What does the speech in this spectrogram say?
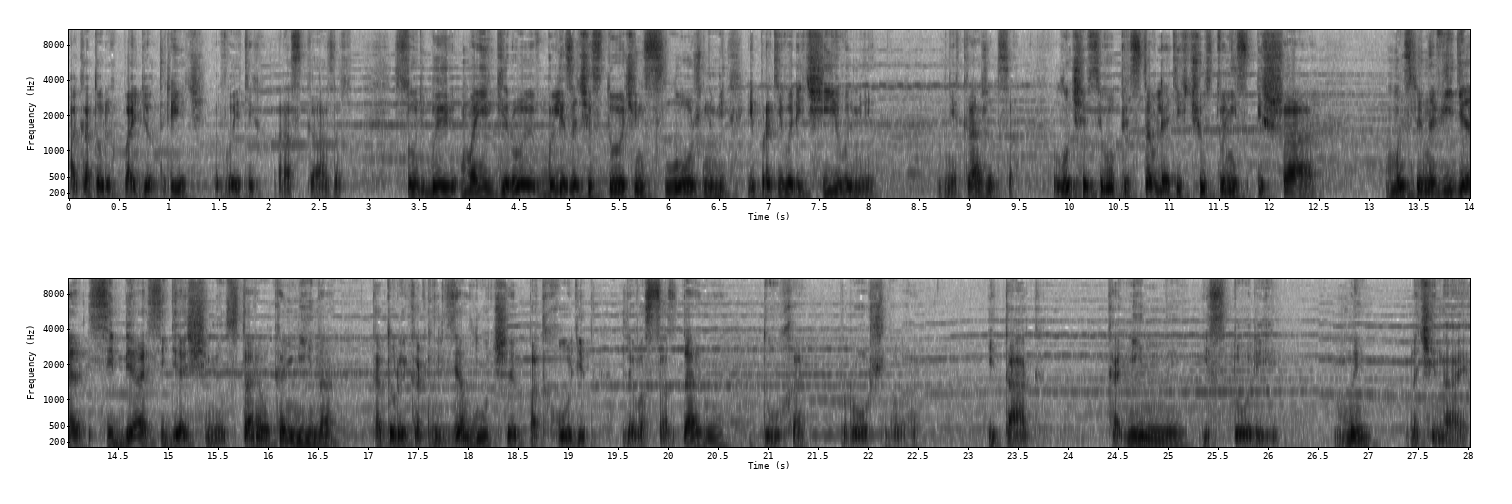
о которых пойдет речь в этих рассказах. Судьбы моих героев были зачастую очень сложными и противоречивыми. Мне кажется, лучше всего представлять их чувства не спеша, мысленно видя себя сидящими у старого камина, который как нельзя лучше подходит для воссоздания духа прошлого. Итак, каминные истории. Мы начинаем.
